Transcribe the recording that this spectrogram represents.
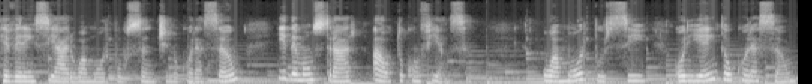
reverenciar o amor pulsante no coração e demonstrar autoconfiança. O amor por si orienta o coração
